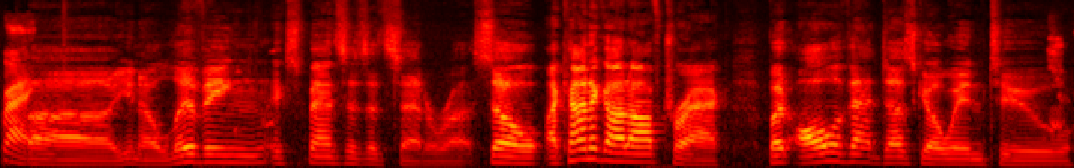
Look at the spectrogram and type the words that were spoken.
Right. uh, you know, living expenses, etc. So I kind of got off track, but all of that does go into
